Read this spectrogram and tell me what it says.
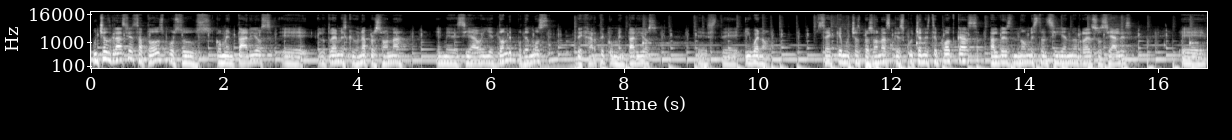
Muchas gracias a todos por sus comentarios. Eh, el otro día me escribió una persona y me decía, oye, ¿dónde podemos dejarte comentarios? Este, y bueno, sé que muchas personas que escuchan este podcast tal vez no me están siguiendo en redes sociales. Eh,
